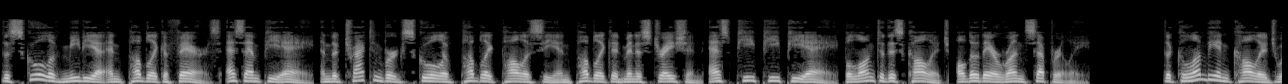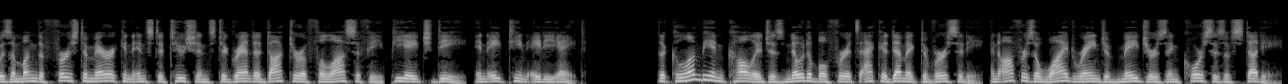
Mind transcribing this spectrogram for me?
The School of Media and Public Affairs (SMPA) and the Trachtenberg School of Public Policy and Public Administration (SPPPA) belong to this college, although they are run separately. The Columbian College was among the first American institutions to grant a Doctor of Philosophy (PhD) in 1888. The Columbian College is notable for its academic diversity and offers a wide range of majors and courses of study.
